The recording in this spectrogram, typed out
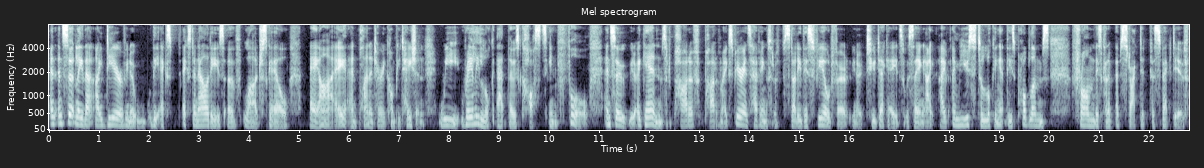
and, and certainly that idea of, you know, the ex- externalities of large scale AI and planetary computation, we rarely look at those costs in full. And so, you know, again, sort of part of part of my experience, having sort of studied this field for you know two decades, was saying I, I am used to looking at these problems from this kind of abstracted perspective.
